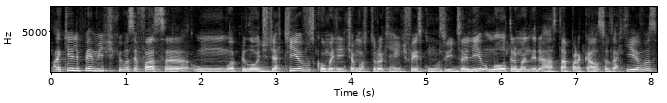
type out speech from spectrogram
Aqui ele permite que você faça um upload de arquivos, como a gente já mostrou que a gente fez com os vídeos ali, uma outra maneira é arrastar para cá os seus arquivos.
